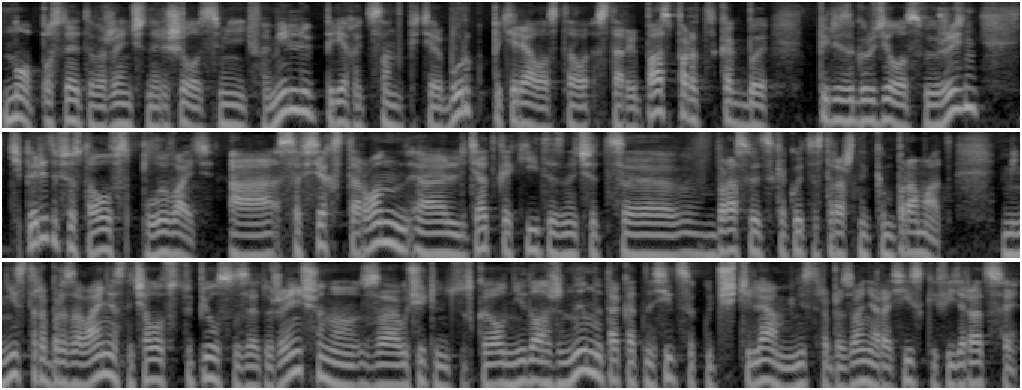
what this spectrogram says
но после этого женщина решила сменить фамилию, переехать в Санкт-Петербург, потеряла старый паспорт, как бы перезагрузила свою жизнь, теперь это все стало всплывать. А со всех сторон а, летят какие-то, значит, э, вбрасывается какой-то страшный компромат. Министр образования сначала вступился за эту женщину, за учительницу, сказал, не должны мы так относиться к учителям, учителям, министра образования Российской Федерации.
